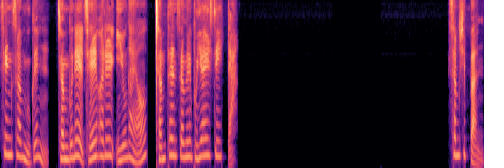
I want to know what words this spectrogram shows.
생선묵은 전분의 재활을 이용하여 점탄성을 부여할 수 있다. 30번.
